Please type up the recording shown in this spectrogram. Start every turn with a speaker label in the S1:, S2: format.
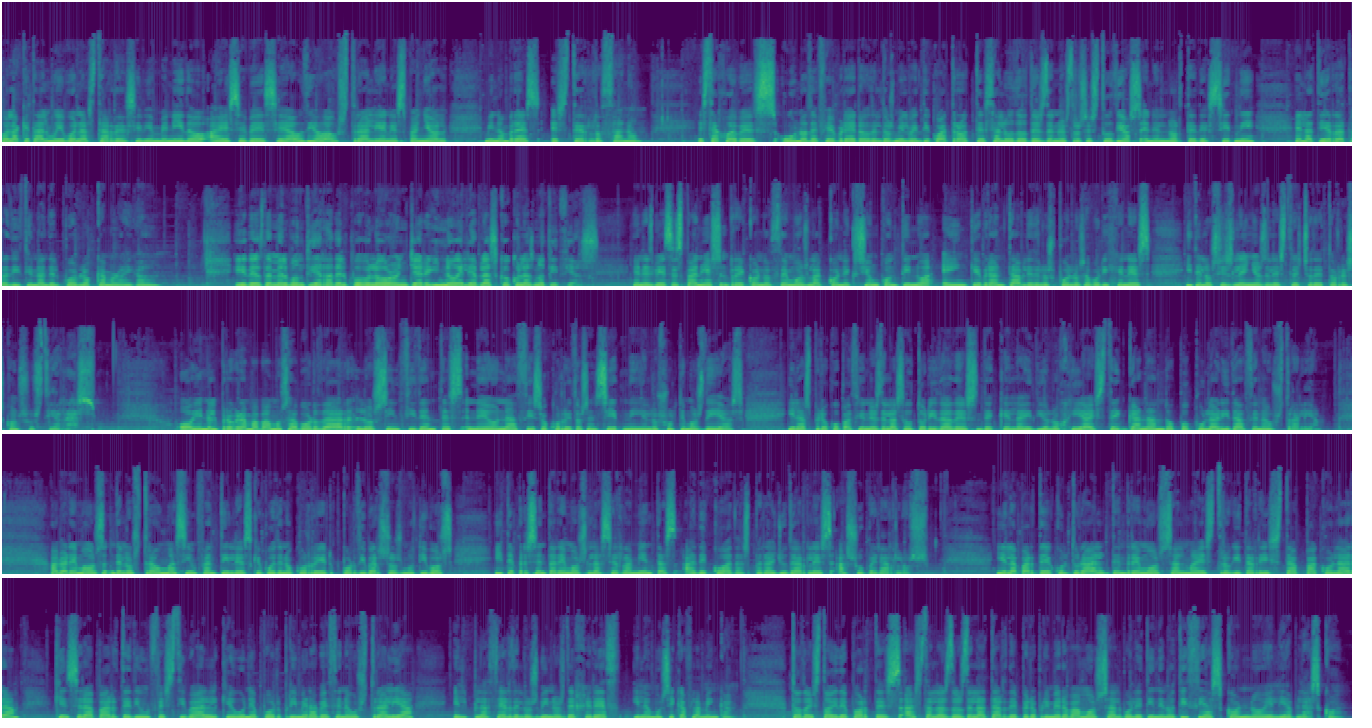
S1: Hola, ¿qué tal? Muy buenas tardes y bienvenido a SBS Audio Australia en Español. Mi nombre es Esther Lozano. Este jueves 1 de febrero del 2024 te saludo desde nuestros estudios en el norte de Sydney, en la tierra tradicional del pueblo Cammeraygal.
S2: Y desde Melbourne, tierra del pueblo Orangery, Noelia Blasco con las noticias.
S1: En SBS Spanish reconocemos la conexión continua e inquebrantable de los pueblos aborígenes y de los isleños del estrecho de Torres con sus tierras. Hoy en el programa vamos a abordar los incidentes neonazis ocurridos en Sydney en los últimos días y las preocupaciones de las autoridades de que la ideología esté ganando popularidad en Australia. Hablaremos de los traumas infantiles que pueden ocurrir por diversos motivos y te presentaremos las herramientas adecuadas para ayudarles a superarlos. Y en la parte cultural tendremos al maestro guitarrista Paco Lara, quien será parte de un festival que une por primera vez en Australia el placer de los vinos de Jerez y la música flamenca. Todo esto y deportes hasta las 2 de la tarde, pero primero vamos al boletín de noticias con Noelia Blasco.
